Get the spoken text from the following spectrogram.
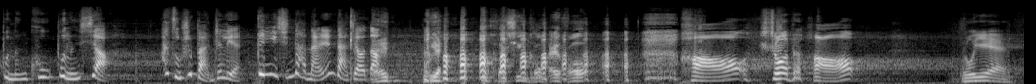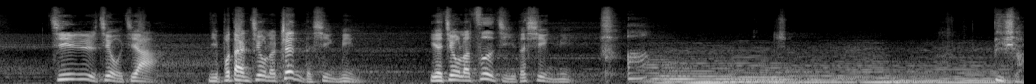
不能哭，不能笑，还总是板着脸跟一群大男人打交道。哎，别不可信口开河。好，说得好，如燕，今日救驾，你不但救了朕的性命，也救了自己的性命。啊！陛下，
